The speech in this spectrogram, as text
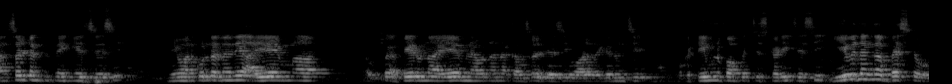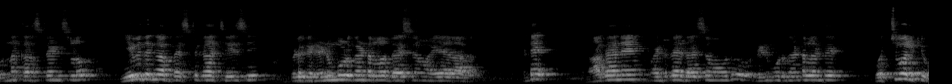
కన్సల్టెంట్ని ఎంగేజ్ చేసి మేము అనుకుంటున్నది ఐఏఎం పేరున్న ఐఏఎంని ఎవరినైనా కన్సల్ట్ చేసి వాళ్ళ దగ్గర నుంచి ఒక టీంను పంపించి స్టడీ చేసి ఏ విధంగా బెస్ట్ ఉన్న కన్స్టెంట్స్లో ఏ విధంగా బెస్ట్గా చేసి వీళ్ళకి రెండు మూడు గంటల్లో దర్శనం అయ్యేలాగా. అంటే రాగానే వెంటనే దర్శనం అవ్వదు. రెండు మూడు గంటలు అంటే వర్చువల్ క్యూ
